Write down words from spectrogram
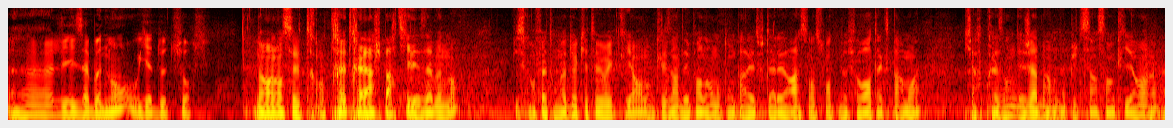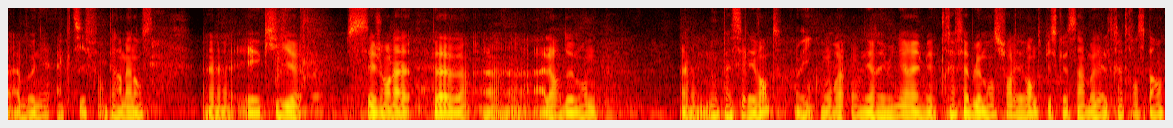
les abonnements ou il y a d'autres sources? Non, non, c'est en très très large partie les abonnements, puisqu'en fait on a deux catégories de clients, donc les indépendants dont on parlait tout à l'heure à 169 euros en taxe par mois, qui représentent déjà, ben, on a plus de 500 clients euh, abonnés actifs en permanence, euh, et qui, euh, ces gens-là peuvent, à leur demande, nous passer les ventes. Oui. on, est rémunéré, mais très faiblement sur les ventes, puisque c'est un modèle très transparent.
